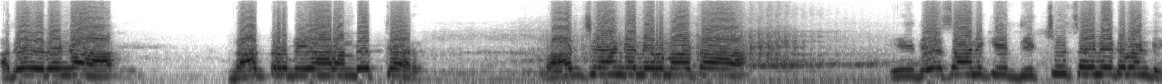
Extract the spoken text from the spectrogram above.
అదేవిధంగా డాక్టర్ బిఆర్ అంబేద్కర్ రాజ్యాంగ నిర్మాత ఈ దేశానికి దిక్సూచైనటువంటి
